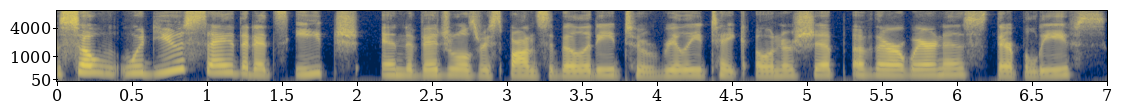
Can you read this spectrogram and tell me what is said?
So, would you say that it's each individual's responsibility to really take ownership of their awareness, their beliefs?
